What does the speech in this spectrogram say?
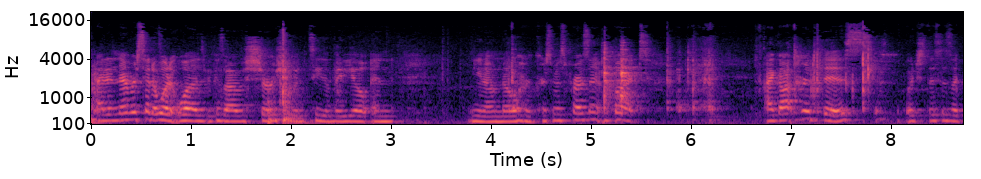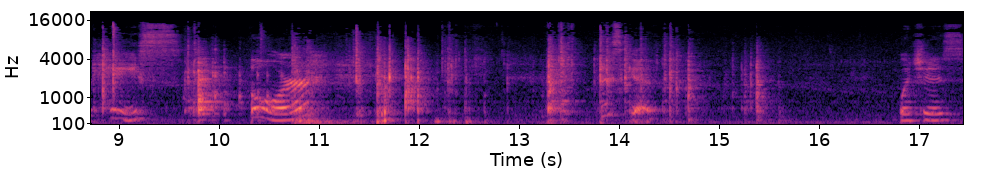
I never said what it was because I was sure she would see the video and, you know, know her Christmas present. But I got her this, which this is a case for this gift, which is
